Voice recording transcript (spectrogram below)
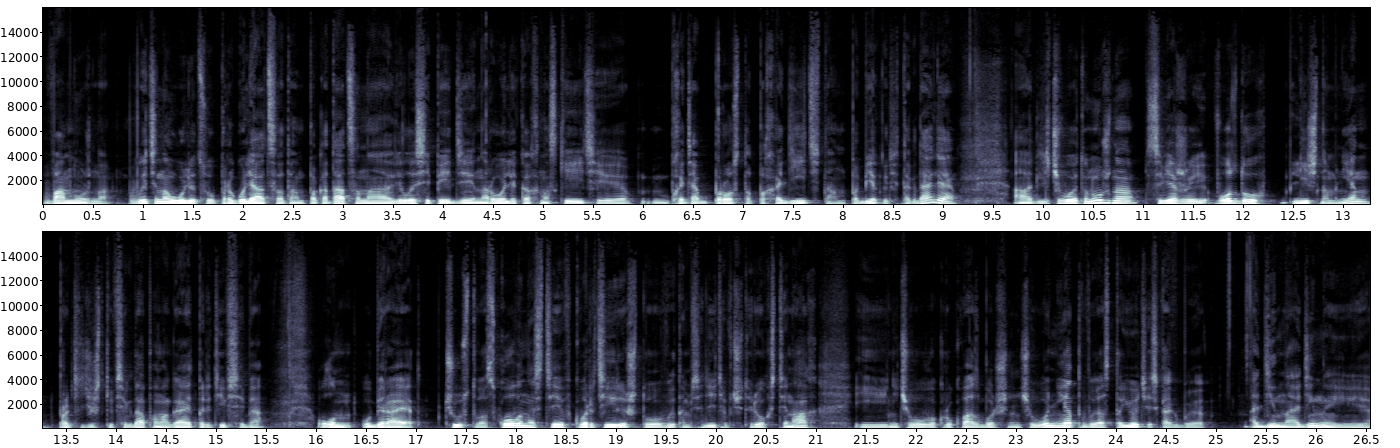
вам нужно выйти на улицу, прогуляться, там, покататься на велосипеде, на роликах, на скейте, хотя бы просто походить, там, побегать и так далее. А для чего это нужно? Свежий воздух лично мне практически всегда помогает прийти в себя. Он убирает чувство скованности в квартире, что вы там сидите в четырех стенах и ничего вокруг вас больше ничего нет, вы остаетесь как бы один на один и,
